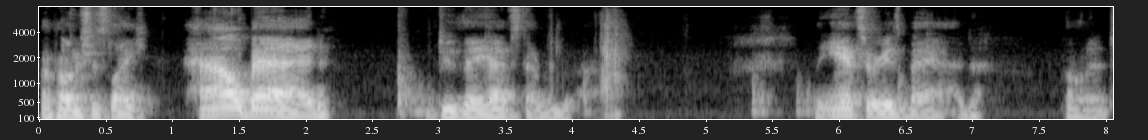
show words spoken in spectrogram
My opponent's just like, how bad do they have stubborn? The answer is bad, opponent.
